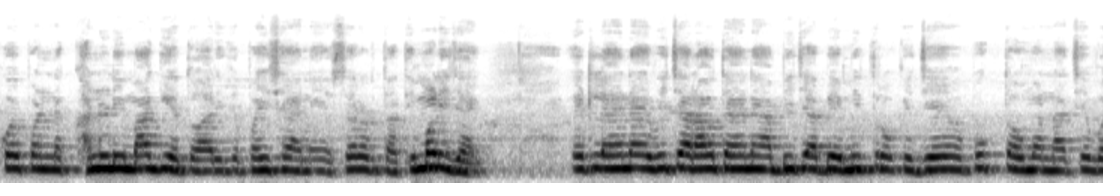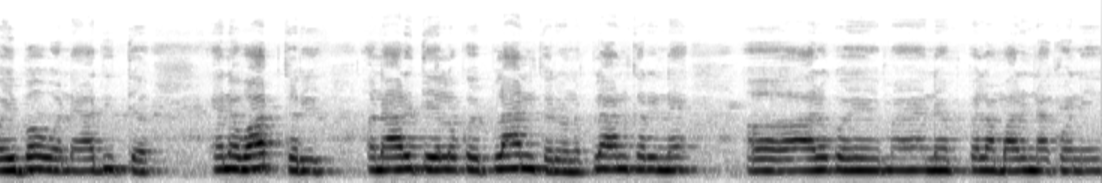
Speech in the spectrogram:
કોઈ પણને ખંડણી માગીએ તો આ રીતે પૈસા એને સરળતાથી મળી જાય. એટલે એને વિચાર આવતા એને આ બીજા બે મિત્રો કે જે પુખ્ત ઉંમરના છે વૈભવ અને આદિત્ય એને વાત કરી અને આ રીતે એ લોકોએ પ્લાન કર્યો અને પ્લાન કરીને આ લોકોએ એને પહેલાં મારી નાખવાની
